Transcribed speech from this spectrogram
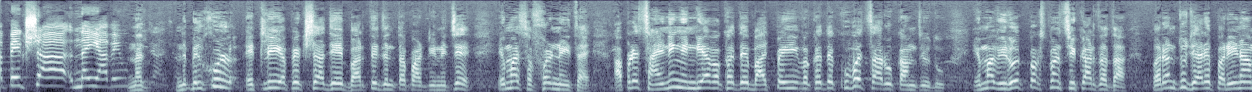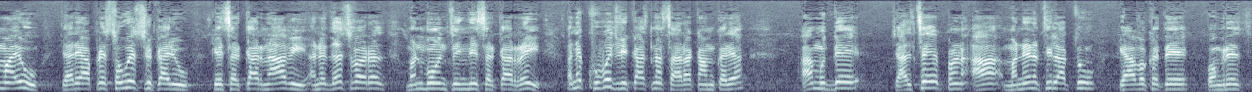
અપેક્ષા નહીં આવે બિલકુલ એટલી અપેક્ષા જે ભારતીય જનતા પાર્ટીની છે એમાં સફળ નહીં થાય. આપણે સાઇનિંગ ઇન્ડિયા વખતે વાજપેયી વખતે ખૂબ જ સારું કામ થયું હતું. એમાં વિરોધ પક્ષ પણ સ્વીકારતા હતા. પરંતુ જ્યારે પરિણામ આવ્યું ત્યારે આપણે સૌએ સ્વીકાર્યું કે સરકાર ના આવી અને દસ વર્ષ મનમોહન સિંહની સરકાર રહી અને ખૂબ જ વિકાસના સારા કામ કર્યા. આ મુદ્દે ચાલશે, પણ આ મને નથી લાગતું કે આ વખતે કોંગ્રેસ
